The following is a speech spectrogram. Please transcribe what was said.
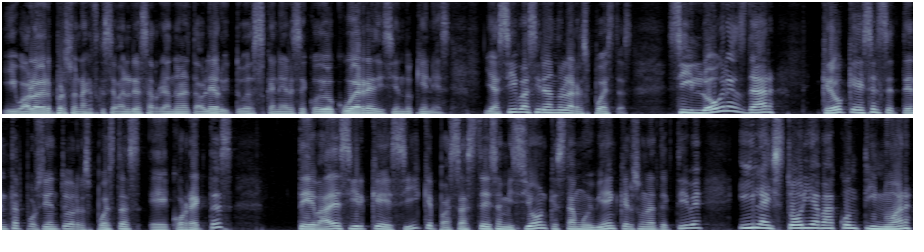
Igual va a haber personajes que se van desarrollando en el tablero y tú vas a escanear ese código QR diciendo quién es. Y así vas ir dando las respuestas. Si logras dar, creo que es el 70% de respuestas eh, correctas, te va a decir que sí, que pasaste esa misión, que está muy bien, que eres un detective y la historia va a continuar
